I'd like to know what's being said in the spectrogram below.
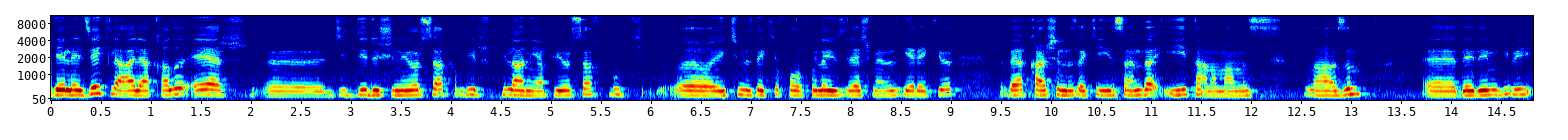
gelecekle alakalı eğer e, ciddi düşünüyorsak, bir plan yapıyorsak bu e, içimizdeki korkuyla yüzleşmemiz gerekiyor ve karşımızdaki insanı da iyi tanımamız lazım. E, dediğim gibi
